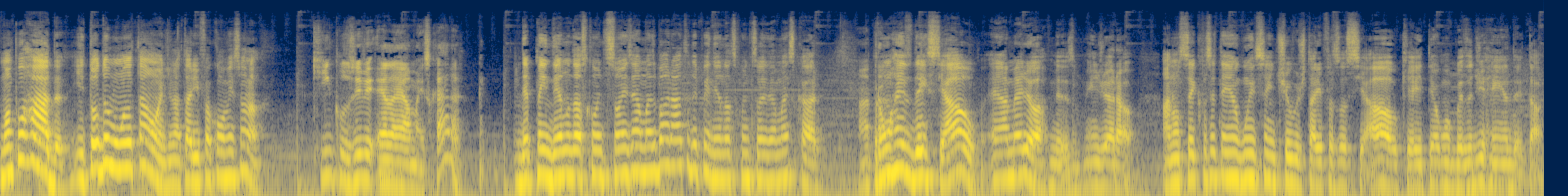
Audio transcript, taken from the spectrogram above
Uma porrada. E todo mundo tá onde? Na tarifa convencional. Que inclusive ela é a mais cara? Dependendo das condições é a mais barata, dependendo das condições é a mais cara. Ah, tá. Para um residencial é a melhor mesmo, em geral. A não ser que você tenha algum incentivo de tarifa social, que aí tem alguma coisa de renda e tal.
